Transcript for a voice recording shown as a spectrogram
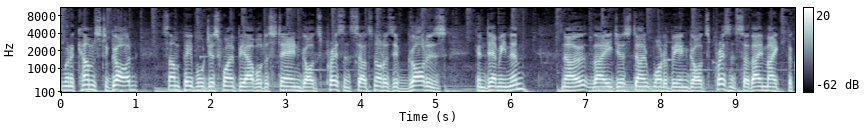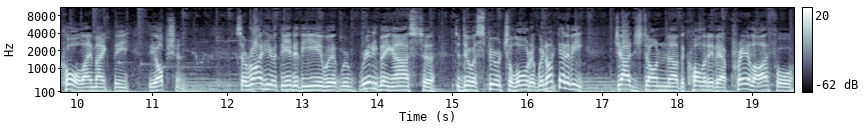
when it comes to God, some people just won't be able to stand God's presence. So it's not as if God is condemning them. No, they just don't want to be in God's presence. So they make the call, they make the, the option. So, right here at the end of the year, we're, we're really being asked to, to do a spiritual audit. We're not going to be judged on uh, the quality of our prayer life or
